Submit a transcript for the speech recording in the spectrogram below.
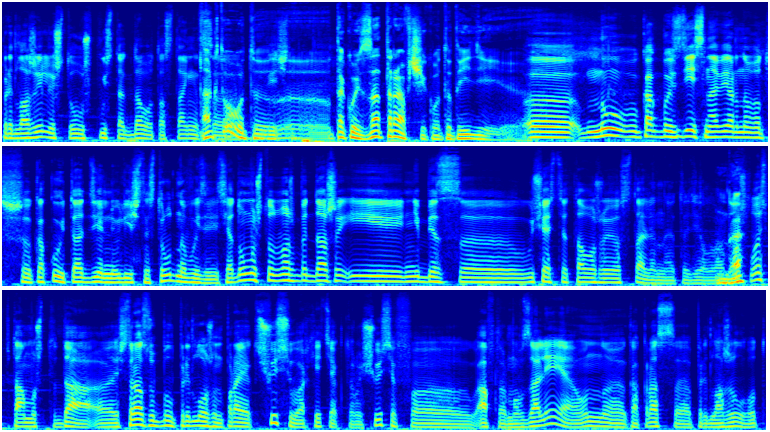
предложили, что уж пусть тогда вот останется А кто вот э, вечно. такой затравщик вот этой идеи? Э, ну, как бы здесь, наверное, вот какую-то отдельную личность трудно выделить. Я думаю, что, может быть, даже и не без э, участия того же Сталина это дело Да? обошлось, потому что, да, э, сразу был предложен проект Щусеву, архитектору. Щусев, э, автор Мавзолея, он э, как раз э, предложил вот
